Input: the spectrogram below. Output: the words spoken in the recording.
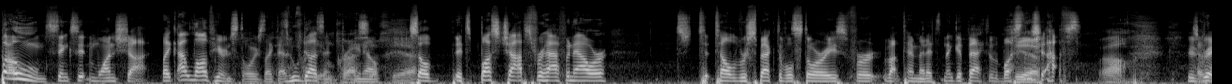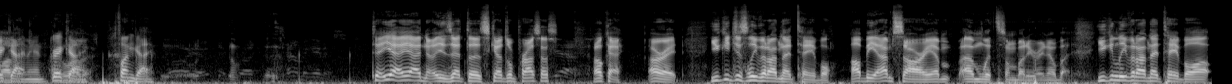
boom sinks it in one shot like i love hearing stories like that who doesn't you know impressive, yeah. so it's bust chops for half an hour to tell respectable stories for about 10 minutes and then get back to the busting Yeah. chops Oh. he's a I great guy it. man great guy love fun guy T- Yeah, yeah. No, is that the schedule process? Okay. All right. You can just leave it on that table. I'll be. I'm sorry. I'm I'm with somebody right now, but you can leave it on that table. I'll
